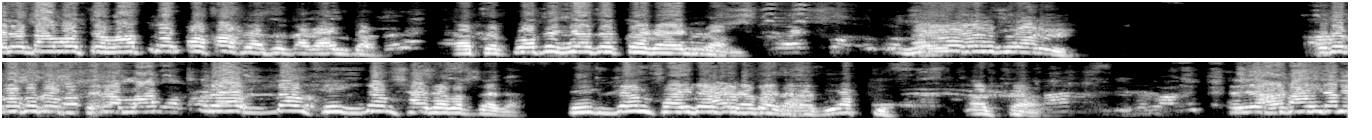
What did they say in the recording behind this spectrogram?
এর দাম হচ্ছে মাত্র পঁচাশি হাজার টাকা একদম। আচ্ছা পঁচাশি হাজার টাকা একদম। এটা কত এটা মাত্র একদম ফিক্স দাম ষাট হাজার টাকা। এক্সাম ষাট হাজার টাকা। এক পিস আচ্ছা। কি কি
